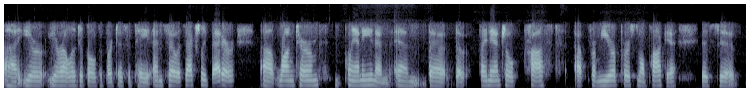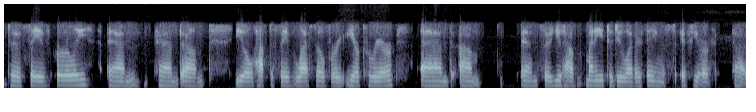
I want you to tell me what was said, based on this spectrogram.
uh, you're you're eligible to participate. And so it's actually better uh, long-term planning and and the the financial cost up from your personal pocket is to to save early and and um, you'll have to save less over your career and um, and so you have money to do other things if you're uh,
